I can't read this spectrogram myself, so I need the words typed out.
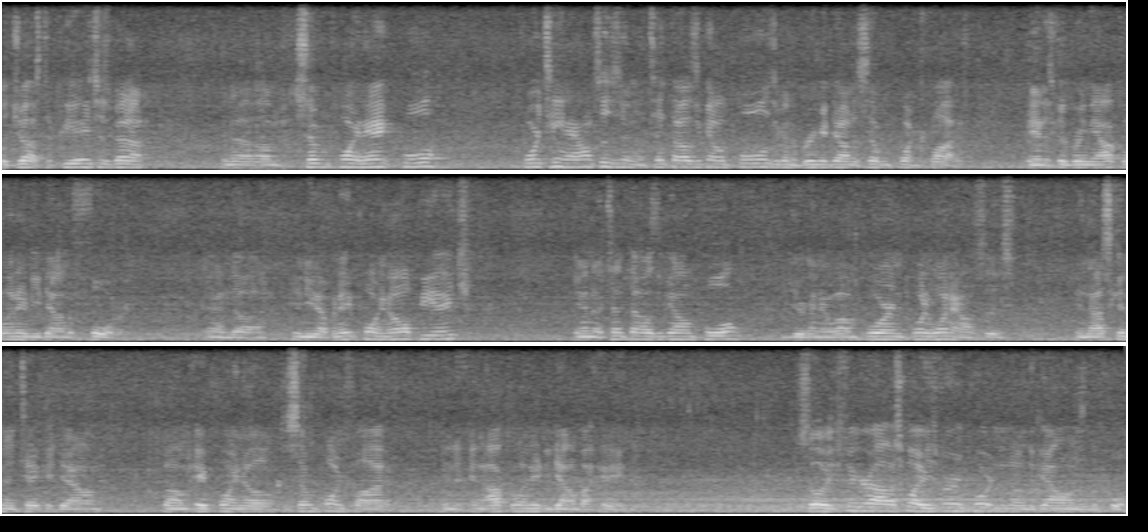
adjust. The pH is going to in a um, 7.8 pool, 14 ounces in a 10,000 gallon pool is going to bring it down to 7.5. And it's going to bring the alkalinity down to 4. And, uh, and you have an 8.0 pH in a 10,000 gallon pool, you're going to um, pour in 21 ounces, and that's going to take it down from 8.0 to 7.5 and, and alkalinity down by 8. So you figure out that's why it's very important to know the gallons of the pool.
